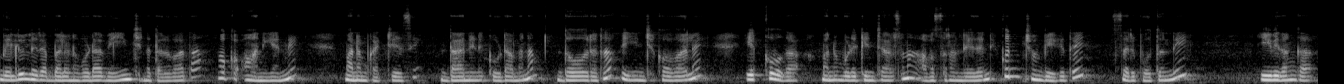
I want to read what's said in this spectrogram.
వెల్లుల్లి రెబ్బలను కూడా వేయించిన తర్వాత ఒక ఆనియన్ని మనం కట్ చేసి దానిని కూడా మనం దోరగా వేయించుకోవాలి. ఎక్కువగా మనం ఉడికించాల్సిన అవసరం లేదండి. కొంచెం వేగితే సరిపోతుంది. ఈ విధంగా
